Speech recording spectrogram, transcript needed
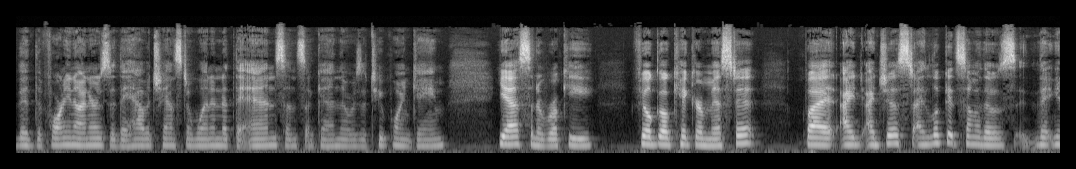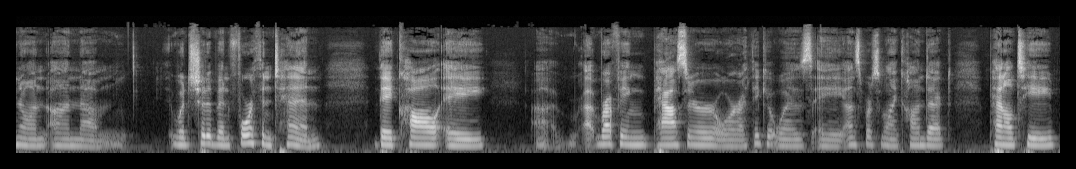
did the 49ers did they have a chance to win it at the end since again there was a two point game? Yes, and a rookie field goal kicker missed it, but I I just I look at some of those that you know on on um, what should have been fourth and ten, they call a uh, roughing passer or I think it was a unsportsmanlike conduct penalty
